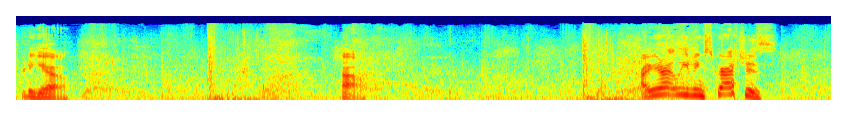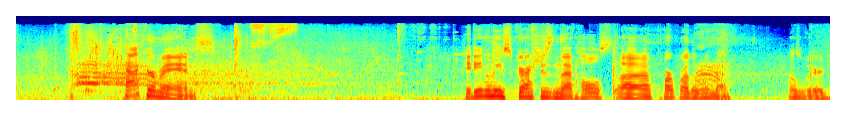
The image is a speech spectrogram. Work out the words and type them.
Where'd he go? Oh. Are you not leaving scratches? Hackermans. He didn't leave scratches in that whole uh, part by the window. That was weird.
